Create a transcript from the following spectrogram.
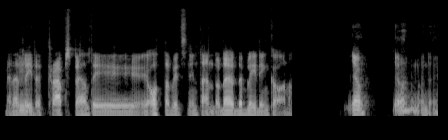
Men ett mm. litet crapspel till 8-bits Nintendo, det, det blir din kanon. Ja, ja men det,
